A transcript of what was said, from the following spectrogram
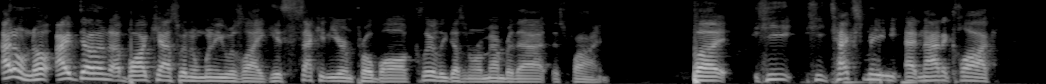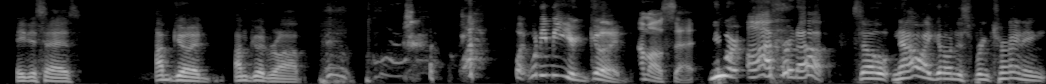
I don't know. I've done a podcast with him when he was like his second year in pro ball. Clearly doesn't remember that. It's fine. But he he texts me at nine o'clock. He just says, I'm good. I'm good, Rob. what? what? What do you mean you're good? I'm all set. You were offered up. So now I go into spring training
